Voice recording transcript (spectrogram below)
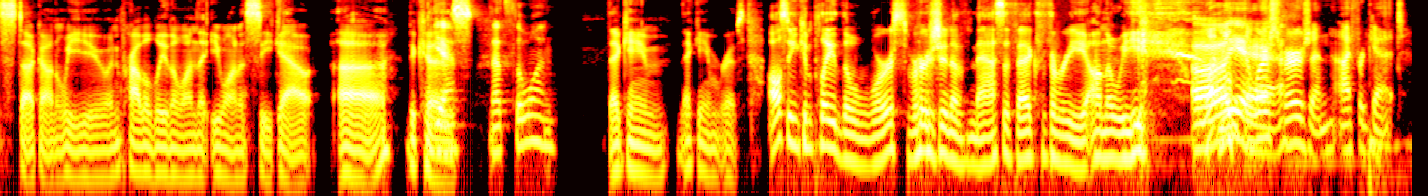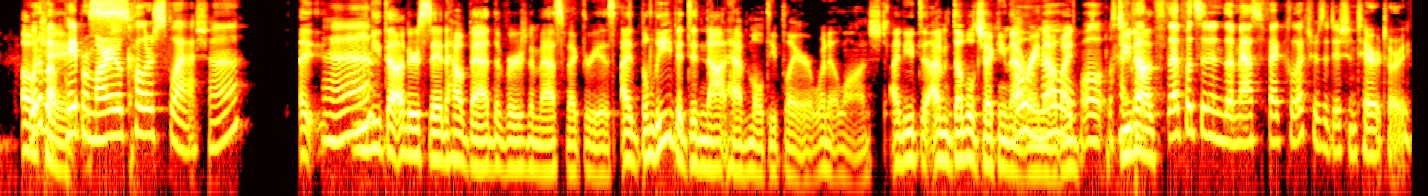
stuck on Wii U and probably the one that you want to seek out uh, because That's the one. That game that game rips. Also, you can play the worst version of Mass Effect 3 on the Wii. Oh what yeah. the worst version? I forget. What about Paper Mario Color Splash? Huh? I- Huh? You need to understand how bad the version of Mass Effect 3 is. I believe it did not have multiplayer when it launched. I need to I'm double checking that oh right no. now. But I- well, do that, not- that puts it in the Mass Effect Collector's Edition territory.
